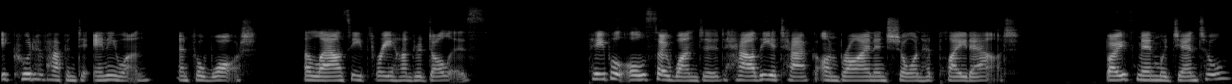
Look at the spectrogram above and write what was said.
It could have happened to anyone, and for what? A lousy $300. People also wondered how the attack on Brian and Sean had played out. Both men were gentle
